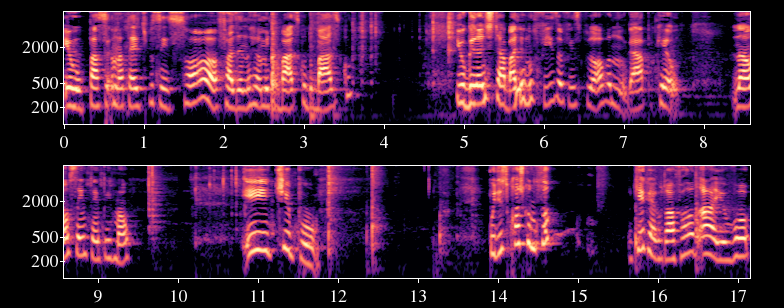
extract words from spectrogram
eu passei a matéria, tipo assim, só fazendo realmente o básico do básico. E o grande trabalho eu não fiz, eu fiz prova no lugar, porque eu. Não, sem tempo, irmão. E, tipo. Por isso que eu acho que eu não sou. O que, que é que eu tava falando? Ah, eu vou.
